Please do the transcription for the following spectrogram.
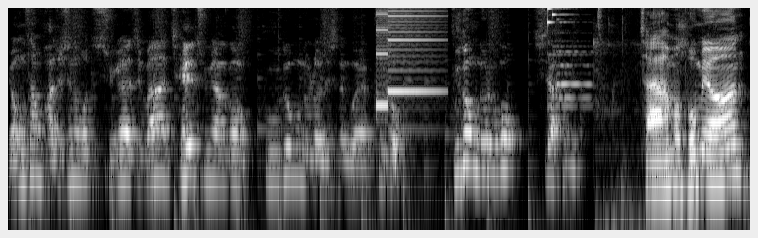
영상 봐주시는 것도 중요하지만 제일 중요한 건 구독 눌러주시는 거예요. 구독. 구독 누르고 시작합니다. 자 한번 보면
